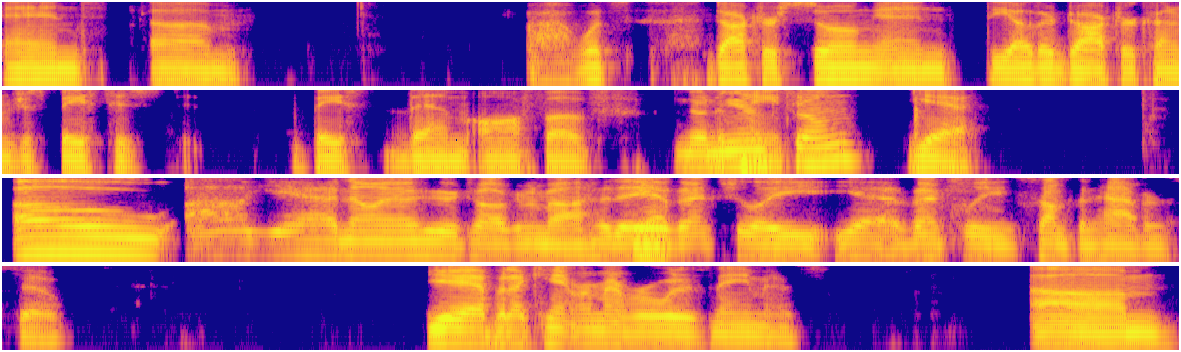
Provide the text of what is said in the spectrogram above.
And um, uh, what's Doctor Soong and the other doctor kind of just based his based them off of No The painting. Soong? yeah Oh, oh yeah, no, I know who you're talking about. Who they Yeah. eventually, yeah, eventually something happens to. Yeah, but I can't remember what his name is. Um,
